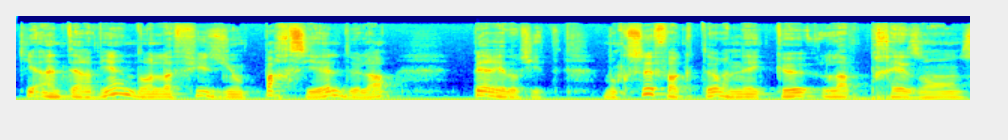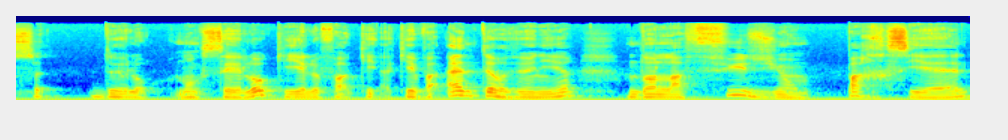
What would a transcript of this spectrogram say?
qui intervient dans la fusion partielle de la péridotite. Donc ce facteur n'est que la présence de l'eau. Donc c'est l'eau qui, qui, va intervenir dans la fusion partielle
